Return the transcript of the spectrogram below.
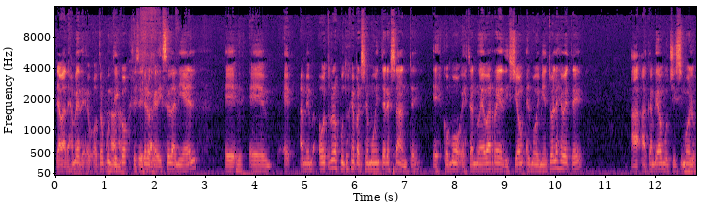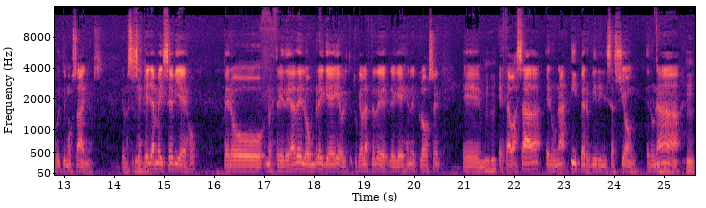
Ya va, déjame otro puntico de lo que dice Daniel. Eh, eh, a mí, otro de los puntos que me parece muy interesante es como esta nueva reedición, el movimiento LGBT ha, cambiado muchísimo en los últimos años. Yo no sé si es que ya me hice viejo, pero nuestra idea del hombre gay, ahorita tú que hablaste de, de gays en el closet, Em, está basada en una hipervirilización, en una, en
